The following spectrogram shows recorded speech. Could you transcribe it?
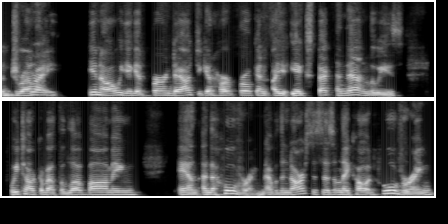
adrenaline. Right. You know, you get burned out, you get heartbroken. you expect, and then Louise, we talk about the love bombing and and the hoovering. Now with the narcissism, they call it hoovering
